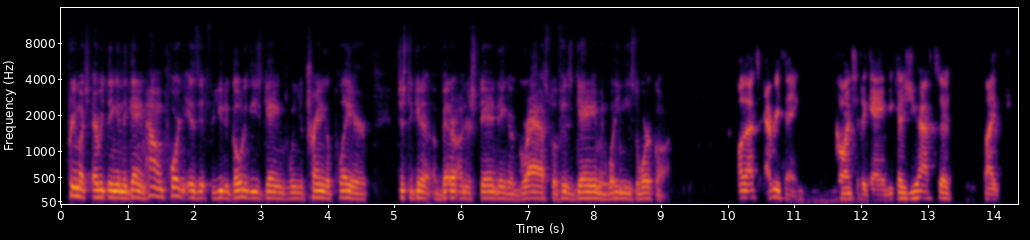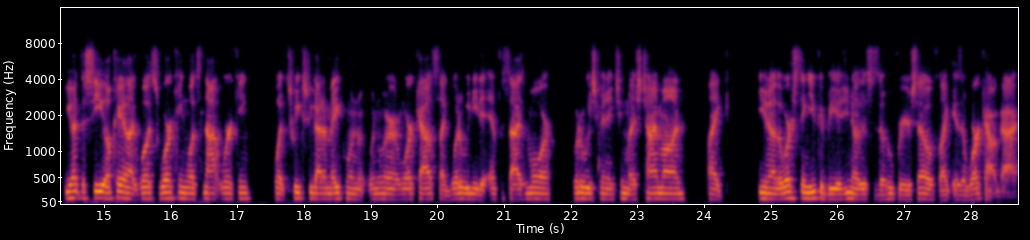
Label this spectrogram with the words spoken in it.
pretty much everything in the game. How important is it for you to go to these games when you're training a player just to get a, a better understanding or grasp of his game and what he needs to work on? Oh, that's everything going to the game because you have to like you have to see okay like what's working, what's not working, what tweaks we got to make when when we're in workouts. Like what do we need to emphasize more? What are we spending too much time on? Like you know the worst thing you could be is you know this is a hooper yourself like is a workout guy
